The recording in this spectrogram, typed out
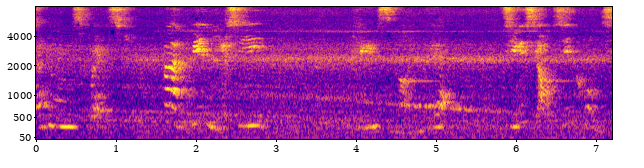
西。 Tampines West. 半边女西， Please mind the gap. 请小心空隙。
